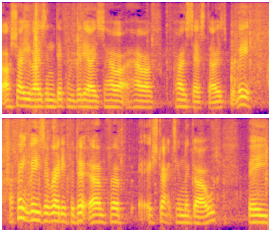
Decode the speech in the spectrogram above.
but I'll show you those in different videos how I, how I've processed those. But we, I think these are ready for um, for extracting the gold. The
